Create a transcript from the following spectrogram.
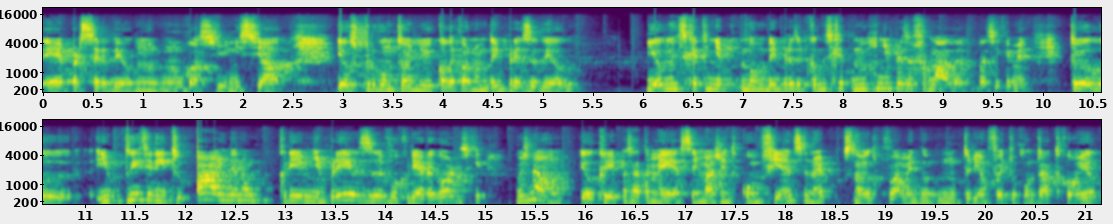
é a parceira dele no, no negócio inicial. Eles perguntam-lhe qual é é o nome da empresa dele e ele nem sequer tinha nome da empresa porque ele nem sequer não tinha empresa formada, basicamente. Então ele, ele podia ter dito: Ah, ainda não criei a minha empresa, vou criar agora, não sei o quê. Mas não, ele queria passar também essa imagem de confiança, não é? Porque senão eles provavelmente não, não teriam feito um contrato com ele.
